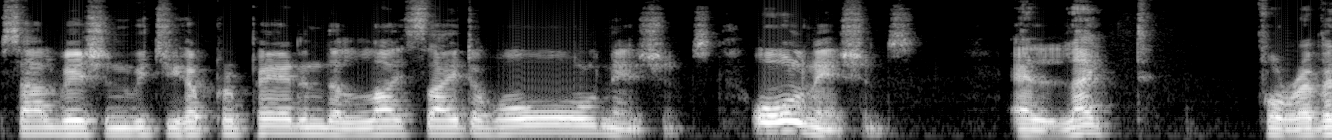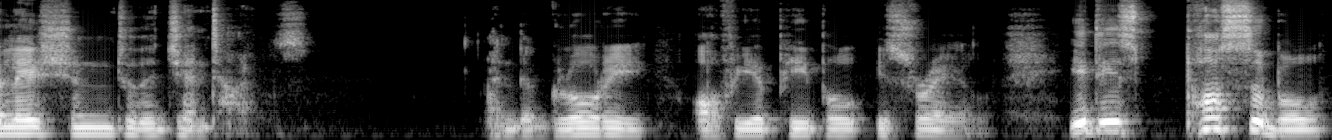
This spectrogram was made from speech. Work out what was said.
salvation which you have prepared in the sight of all nations, all nations, a light for revelation to the Gentiles and the glory of your people Israel. It is possible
